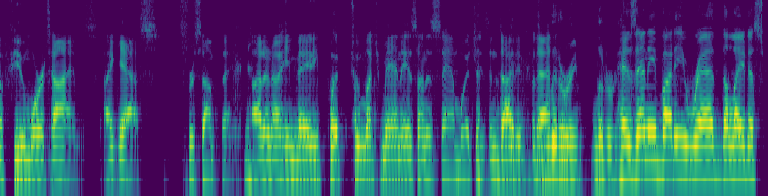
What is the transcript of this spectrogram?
a few more times, I guess, for something. I don't know. He made he put too much mayonnaise on his sandwich. He's indicted for that. Littering, littering. Has anybody read the latest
